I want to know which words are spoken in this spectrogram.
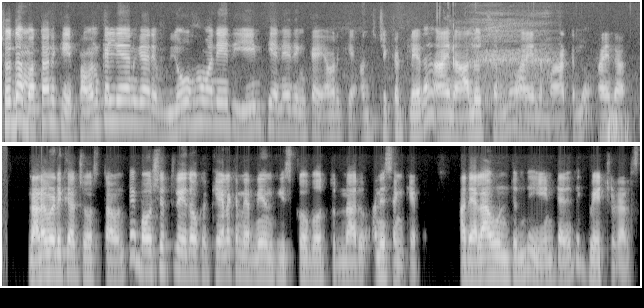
చూద్దాం మొత్తానికి పవన్ కళ్యాణ్ గారి వ్యూహం అనేది ఏంటి అనేది ఇంకా ఎవరికి అంతు చిక్కట్లేదా ఆయన ఆలోచనలు ఆయన మాటలు ఆయన నడవడిక చూస్తా ఉంటే భవిష్యత్తులో ఏదో ఒక కీలక నిర్ణయం తీసుకోబోతున్నారు అనే సంకేతం. అది ఎలా ఉంటుంది ఏంటి అనేది వేచి చూడాల్సి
